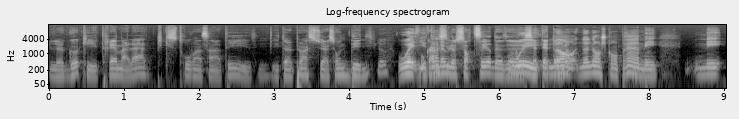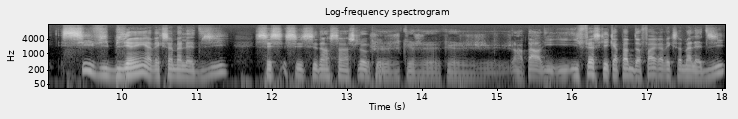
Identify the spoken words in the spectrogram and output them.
le gars qui est très malade puis qui se trouve en santé, il, est un peu en situation de déni. Là. Oui, il faut quand même le sortir de, cet état-là. Non, non, non, je comprends, mais, mais s'il vit bien avec sa maladie, c'est dans ce sens-là que, que, j'en parle. Il, il, fait ce qu'il est capable de faire avec sa maladie,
